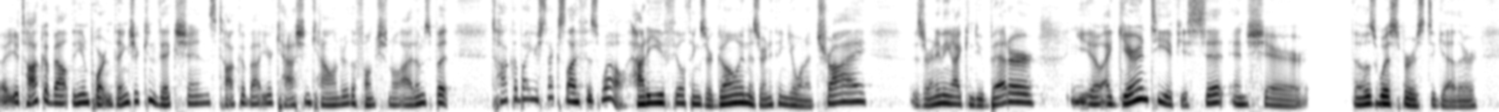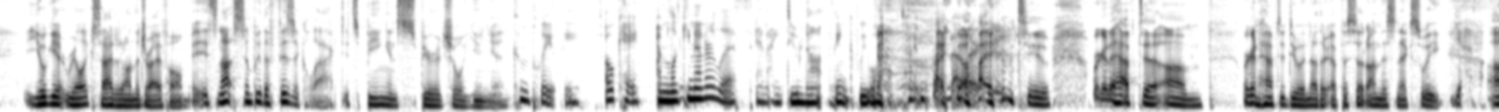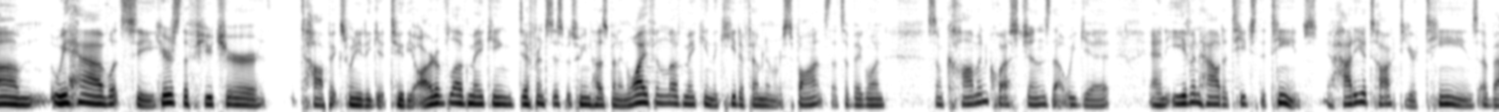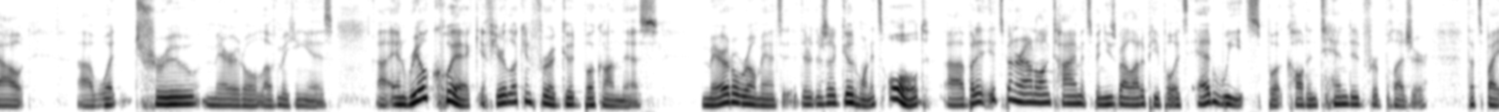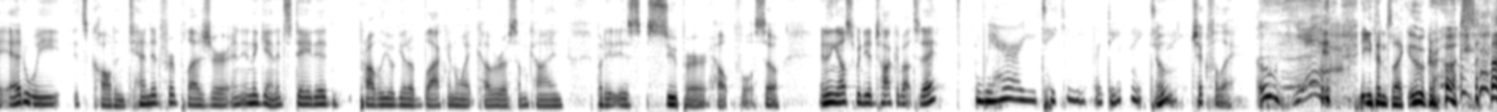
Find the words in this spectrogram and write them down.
Uh, You talk about the important things, your convictions, talk about your cash and calendar, the functional items, but talk about your sex life as well. How do you feel things are going? Is there anything you want to try? Is there anything I can do better? You know, I guarantee if you sit and share those whispers together, you'll get real excited on the drive home. It's not simply the physical act, it's being in spiritual union. Completely. Okay, I'm looking at our list and I do not think we will have time for I know, another. I am too. We're gonna have to um, we're gonna have to do another episode on this next week. Yes. Um, we have. Let's see. Here's the future topics we need to get to: the art of lovemaking, differences between husband and wife in lovemaking, the key to feminine response. That's a big one. Some common questions that we get, and even how to teach the teens. How do you talk to your teens about uh, what true marital lovemaking is. Uh, and real quick, if you're looking for a good book on this, marital romance, there, there's a good one. It's old, uh, but it, it's been around a long time. It's been used by a lot of people. It's Ed Wheat's book called Intended for Pleasure. That's by Ed Wheat. It's called Intended for Pleasure. And, and again, it's dated. Probably you'll get a black and white cover of some kind, but it is super helpful. So, anything else we need to talk about today? Where are you taking me for date night tonight? Oh. Chick fil A. Oh, yeah. Ethan's like, ooh, gross.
